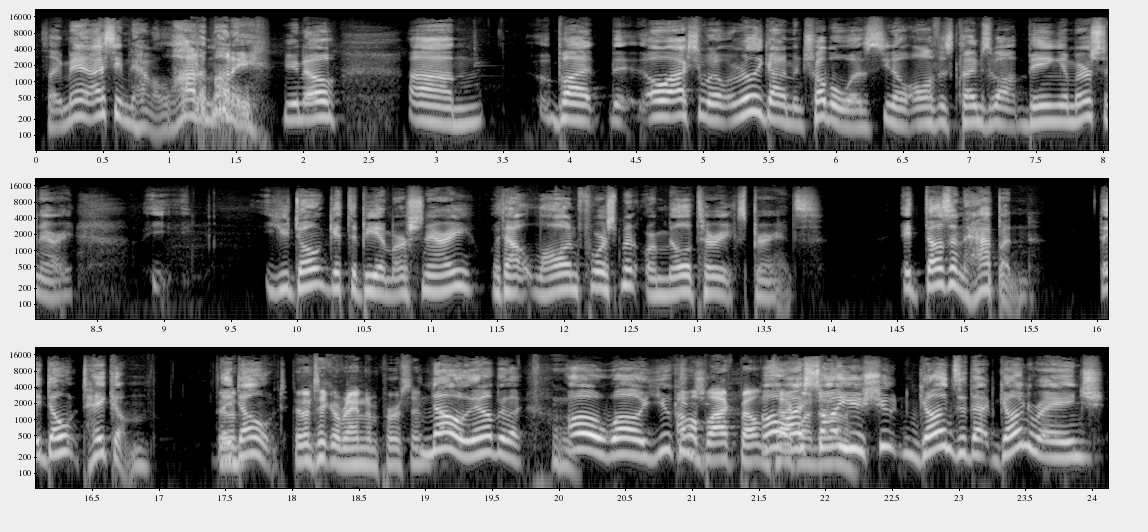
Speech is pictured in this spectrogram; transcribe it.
It's like, man, I seem to have a lot of money. You know, um, but oh, actually, what really got him in trouble was you know all of his claims about being a mercenary. You don't get to be a mercenary without law enforcement or military experience. It doesn't happen. They don't take them. They don't. They don't take a random person. No, they don't be like, oh well, you can. I'm a black belt oh, I saw you shooting guns at that gun range.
